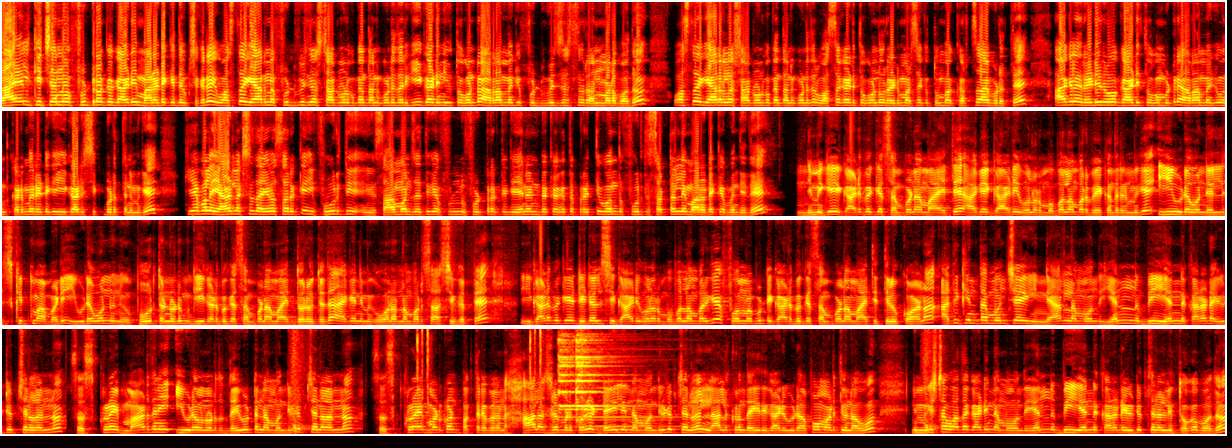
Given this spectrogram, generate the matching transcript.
Royal kitchen food truck ಗಾಡಿ ಮಾರಾಟಕ್ಕೆ ವೀಕ್ಷಕರೇ. ಹೊಸದಾಗಿ ಯಾರನ್ನ ಫುಡ್ ಬಿಸ್ನೆಸ್ ಸ್ಟಾರ್ಟ್ ಮಾಡ್ಬೇಕಂತ ಅನ್ಕೊಂಡಿದ್ದಾರೆ, ಈ ಗಾಡಿ ನೀವು ತಗೊಂಡ್ರೆ ಆರಾಮಾಗಿ ಫುಡ್ ಬಿಸ್ನೆಸ್ ರನ್ ಮಾಡಬಹುದು. ಹೊಸದಾಗಿ ಯಾರೆಲ್ಲ ಸ್ಟಾರ್ಟ್ ಮಾಡ್ಬೇಕಂತ ಅನ್ಕೊಂಡಿದ್ರೆ ಹೊಸ ಗಾಡಿ ತಗೊಂಡು ರೆಡಿ ಮಾಡ್ಸಕ್ಕೆ ತುಂಬಾ ಖರ್ಚಾಗ್ಬಿಡುತ್ತೆ. ಆಗಲೇ ರೆಡಿ ಇರುವ ಗಾಡಿ ತಗೊಂಡ್ಬಿಟ್ರೆ ಆರಾಮಾಗಿ ಒಂದು ಕಡಿಮೆ ರೇಟಿಗೆ ಈ ಗಾಡಿ ಸಿಕ್ಬಿಡುತ್ತೆ ನಿಮಗೆ. ಕೇವಲ ಎರಡು ಲಕ್ಷದ ಐವತ್ತು ಸಾವಿರಕ್ಕೆ ಈ ಪೂರ್ತಿ ಸಾಮಾನು ಜೊತೆಗೆ ಫುಲ್ ಫುಡ್ ಟ್ರಕ್ಗೆ ಏನೇನು ಬೇಕಾಗುತ್ತೆ ಪ್ರತಿಯೊಂದು ಪೂರ್ತಿ ಸಟ್ಟಲ್ಲಿ ಮಾರಾಟಕ್ಕೆ ಬಂದಿದೆ. ನಿಮಗೆ ಗಾಡಿ ಬಗ್ಗೆ ಸಂಪೂರ್ಣ ಮಾಹಿತಿ, ಹಾಗೆ ಗಾಡಿ ಓನರ್ ಮೊಬೈಲ್ ನಂಬರ್ ಬೇಕಂದ್ರೆ ನಿಮಗೆ ಈ ವಿಡಿಯೋವನ್ನು ಎಲ್ಲಿ ಸ್ಕಿಪ್ ಮಾಡಬೇಡಿ. ಈ ವಿಡಿಯೋವನ್ನು ನೀವು ಪೂರ್ತಿ ನೋಡಿ ಈ ಗಾಡಿ ಬಗ್ಗೆ ಸಂಪೂರ್ಣ ಮಾಹಿತಿ ದೊರೆಯುತ್ತದೆ. ಹಾಗೆ ನಿಮಗೆ ಓನರ್ ನಂಬರ್ ಸಹ ಸಿಗುತ್ತೆ. ಈ ಗಾಡಿ ಬಗ್ಗೆ ಡೀಟೇಲ್ಸ್ ಗಾಡಿ ಓನರ್ ಮೊಬೈಲ್ ನಂಬರ್ಗೆ ಫೋನ್ ಮಾಡಿಬಿಟ್ಟು ಗಾಡಿ ಬಗ್ಗೆ ಸಂಪೂರ್ಣ ಮಾಹಿತಿ ತಿಳ್ಕೊಳ್ಳೋಣ. ಅದಕ್ಕಿಂತ ಮುಂಚೆ ಇನ್ಯಾರು ನಮ್ಮ ಒಂದು N B N Kannada YouTube channel ಅನ್ನು ಸಬ್ಸ್ಕ್ರೈಬ್ ಮಾಡದೇ ಈ ವಿಡಿಯೋ ನೋಡಿದ್ರೆ ದಯವಿಟ್ಟು ನಮ್ಮ ಒಂದು ಯೂಟ್ಯೂಬ್ ಚಾನಲ್ ಅನ್ನು ಸಬ್ಸ್ಕ್ರೈಬ್ ಮಾಡ್ಕೊಂಡು ಪಕ್ಕದ ಬೆಲ್ಲ ಹಾಲ್ ಹಸಿರು ಮಾಡ್ಕೊಳ್ಳಿ. ಡೈಲಿ ನಮ್ಮ ಒಂದು ಯೂಟ್ಯೂಬ್ ಚಾನಲ್ ನಾಲ್ಕರಿಂದ ಐದು ಗಾಡಿ ವಿಡಿಯೋ ಅಪ್ಲೋಡ್ ಮಾಡ್ತೀವಿ ನಾವು. ನಿಮ್ಗೆ ಇಷ್ಟವಾದ ಗಾಡಿ ನಮ್ಮ ಒಂದು N B N Kannada YouTube channel ನೀವು ತಗೋಬಹುದು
